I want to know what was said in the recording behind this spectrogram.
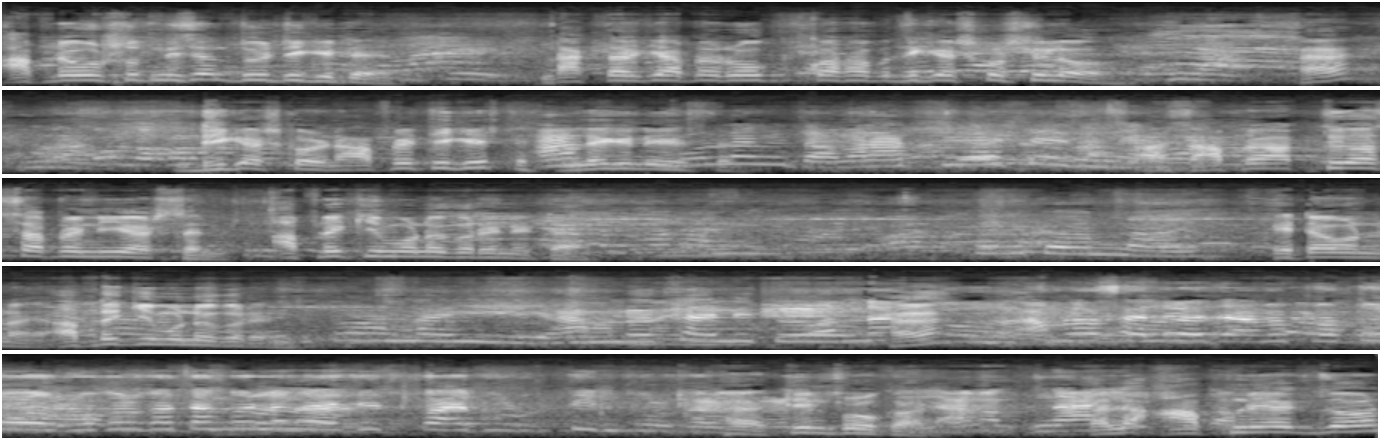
আপনি ওষুধ নিয়েছেন দুই টিকিটে ডাক্তার কি আপনার রোগ কথা জিজ্ঞেস করছিল? হ্যাঁ? জিজ্ঞেস করেন আপনি টিকিট লেগে নিয়ে এসেছেন? বললামই তো আমার আত্মীয় আছে এই জন্য। আচ্ছা আপনার আত্মীয় আছে আপনি নিয়ে আসছেন। আপনি কি মনে করেন এটা? কোনো তো অন্যায়। এটা অন্যায়। আপনি কি মনে করেন? আমরা চাইলে তো হ্যাঁ? আমরা চাইলে যে আমার কত রোগের কথা বললাম যে কয় তিন প্রকার হ্যাঁ তিন প্রকার তাহলে আপনি একজন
